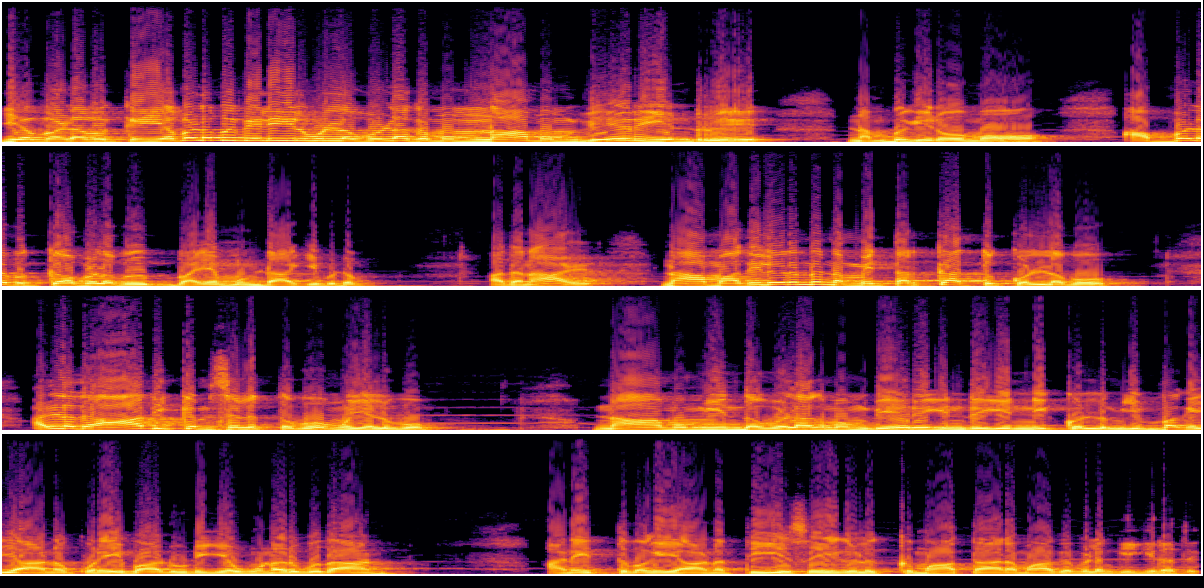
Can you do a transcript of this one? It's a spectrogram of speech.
எவ்வளவுக்கு எவ்வளவு வெளியில் உள்ள உலகமும் நாமும் வேறு என்று நம்புகிறோமோ அவ்வளவுக்கு அவ்வளவு பயம் உண்டாகிவிடும். அதனால் நாம் அதிலிருந்து நம்மை தற்காத்துக் கொள்ளவோ அல்லது ஆதிக்கம் செலுத்தவோ முயலுவோம். நாமும் இந்த உலகமும் வேறு என்று எண்ணிக்கொள்ளும் இவ்வகையான குறைபாடுடைய உணர்வுதான் அனைத்து வகையான தீய செயல்களுக்கும் ஆதாரமாக விளங்குகிறது.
